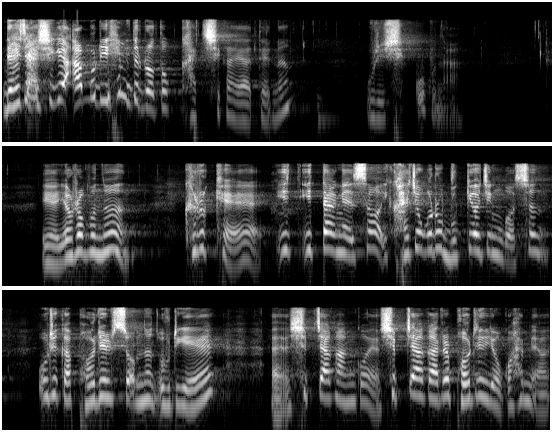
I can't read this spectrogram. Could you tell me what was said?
내 자식이 아무리 힘들어도 같이 가야 되는 우리 식구구나. 예, 여러분은 그렇게 이, 이 땅에서 가족으로 묶여진 것은 우리가 버릴 수 없는 우리의 십자가인 거예요. 십자가를 버리려고 하면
